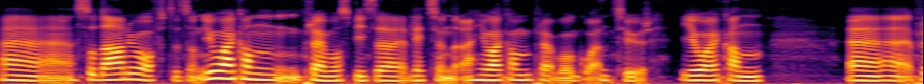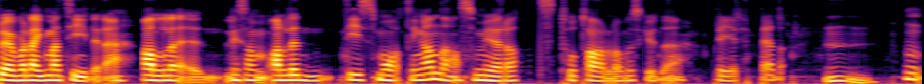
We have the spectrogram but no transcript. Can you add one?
Eh, så da er det jo ofte sånn Jo, jeg kan prøve å spise litt sunnere. Jo, jeg kan prøve å gå en tur. Jo, jeg kan eh, prøve å legge meg tidligere. Alle, liksom, alle de småtingene som gjør at totaloverskuddet blir bedre. Mm. Mm.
